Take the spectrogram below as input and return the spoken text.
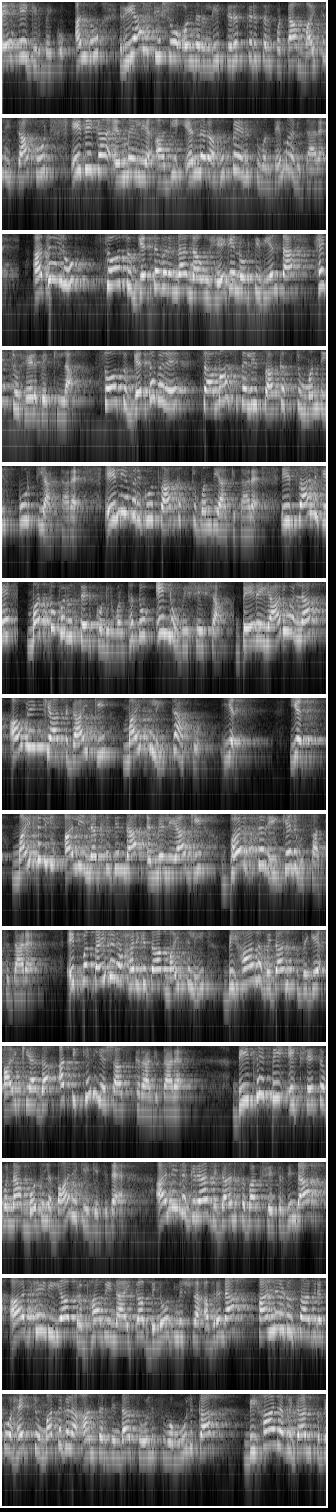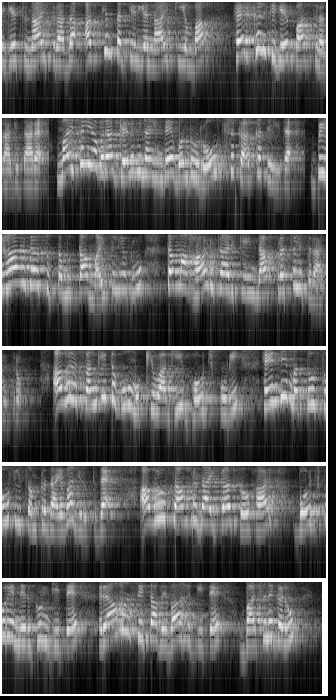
ಅಂದ್ರೆ ಹೇಗಿರಬೇಕು? ಅಂದು ರಿಯಾಲಿಟಿ ಶೋ ಒಂದರಲ್ಲಿ ತಿರಸ್ಕರಿಸಲ್ಪಟ್ಟ ಮೈಥಿಲಿ ಠಾಕೂರ್ ಇದೀಗ ಎಂ ಎಲ್ ಎ ಆಗಿ ಎಲ್ಲರ ಹುಬ್ಬೇರಿಸುವಂತೆ ಮಾಡಿದ್ದಾರೆ. ಅದರಲ್ಲೂ ಸೋತು ಗೆದ್ದವರನ್ನ ನಾವು ಹೇಗೆ ನೋಡ್ತೀವಿ ಅಂತ ಹೆಚ್ಚು ಹೇಳಬೇಕಿಲ್ಲ. ಸೋತು ಗೆದ್ದವರೇ ಸಮಾಜದಲ್ಲಿ ಸಾಕಷ್ಟು ಮಂದಿ ಸ್ಫೂರ್ತಿಯಾಗ್ತಾರೆ. ಎಲ್ಲಿಯವರೆಗೂ ಸಾಕಷ್ಟು ಮಂದಿ ಹಾಕಿದ್ದಾರೆ. ಈ ಸಾಲಿಗೆ ಮತ್ತೊಬ್ಬರು ಸೇರ್ಕೊಂಡಿರುವಂತದ್ದು ಇನ್ನು ವಿಶೇಷ. ಬೇರೆ ಯಾರು ಅಲ್ಲ, ಅವರೇ ಖ್ಯಾತ ಗಾಯಕಿ ಮೈಥಿಲಿ ಠಾಕೂರ್. ಎಸ್ ಎಸ್ ಮೈಥಿಲಿ ಅಲಿ ನಗರದಿಂದ ಎಂ ಎಲ್ ಎ ಆಗಿ ಭರ್ಜರಿ ಗೆಲುವು ಸಾಧಿಸಿದ್ದಾರೆ. ಇಪ್ಪತ್ತೈದರ ಹರಿಯದ ಮೈಥಿಲಿ ಬಿಹಾರ ವಿಧಾನಸಭೆಗೆ ಆಯ್ಕೆಯಾದ ಅತಿ ಕಿರಿಯ ಶಾಸಕರಾಗಿದ್ದಾರೆ. ಬಿಜೆಪಿ ಈ ಕ್ಷೇತ್ರವನ್ನ ಮೊದಲ ಬಾರಿಗೆ ಗೆದ್ದಿದೆ. ಅಲಿನಗರ ವಿಧಾನಸಭಾ ಕ್ಷೇತ್ರದಿಂದ ಆರ್ಜೆಡಿಯ ಪ್ರಭಾವಿ ನಾಯಕ ವಿನೋದ್ ಮಿಶ್ರಾ ಅವರನ್ನ ಹನ್ನೆರಡು ಸಾವಿರಕ್ಕೂ ಹೆಚ್ಚು ಮತಗಳ ಅಂತರದಿಂದ ಸೋಲಿಸುವ ಮೂಲಕ ಬಿಹಾರ ವಿಧಾನಸಭೆಗೆ ಚುನಾಯಿತರಾದ ಅತ್ಯಂತ ಕಿರಿಯ ನಾಯಕಿ ಎಂಬ ಹೆಗ್ಗಳಿಕೆಗೆ ಪಾತ್ರರಾಗಿದ್ದಾರೆ. ಮೈಥಿಲಿ ಅವರ ಗೆಲುವಿನ ಹಿಂದೆ ಒಂದು ರೋಚಕ ಕಥೆ ಇದೆ. ಬಿಹಾರದ ಸುತ್ತಮುತ್ತ ಮೈಥಿಲಿ ಅವರು ತಮ್ಮ ಹಾಡುಗಾರಿಕೆಯಿಂದ ಪ್ರಚಲಿತರಾಗಿದ್ರು. ಅವರ ಸಂಗೀತವು ಮುಖ್ಯವಾಗಿ ಭೋಜ್ಪುರಿ, ಹಿಂದಿ ಮತ್ತು ಸೂಫಿ ಸಂಪ್ರದಾಯವಾಗಿರುತ್ತದೆ. ಅವರು ಸಾಂಪ್ರದಾಯಿಕ ಸೋಹಾರ್, ಭೋಜ್ಪುರಿ ನಿರ್ಗುಣ್ ಗೀತೆ, ರಾಮ ಸೀತಾ ವಿವಾಹ ಗೀತೆ, ಭಜನೆಗಳು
